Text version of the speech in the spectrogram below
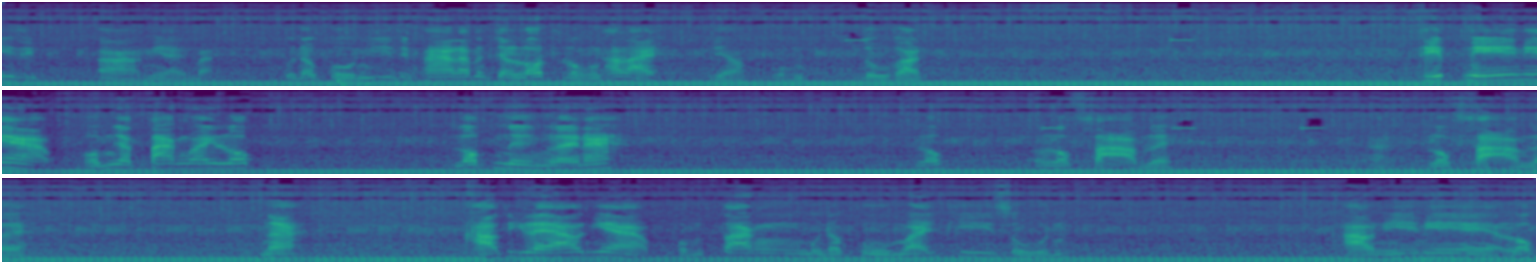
20อ่าเนี่ยอุณหภูมิ 25 แล้วมันจะลดลงเท่าไหร่ เดี๋ยวผม ดูก่อนทริปนี้เนี่ย ผมจะตั้งไว้ลบ ลบหนึ่งเลยนะ ลบ ลบสามเลย ลบสามเลย นะคราวที่แล้วเนี่ย ผมตั้งอุณหภูมิไว้ที่ศูนย์คราวนี้นี่ลบ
